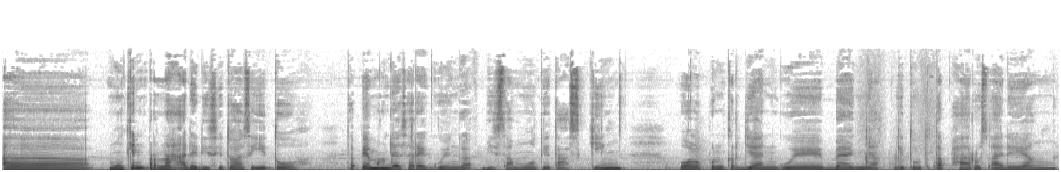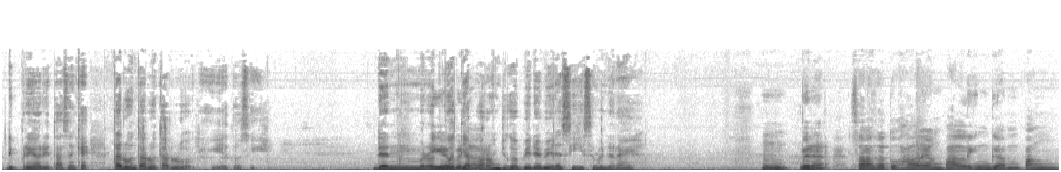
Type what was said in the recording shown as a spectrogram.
uh, mungkin pernah ada di situasi itu tapi emang dasarnya gue nggak bisa multitasking walaupun kerjaan gue banyak gitu tetap harus ada yang diprioritasin. Kayak taruh taruh taruh gitu sih. Dan menurut iya, gue bener. tiap orang juga beda-beda sih sebenarnya. Mm benar. Salah satu hal yang paling gampang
